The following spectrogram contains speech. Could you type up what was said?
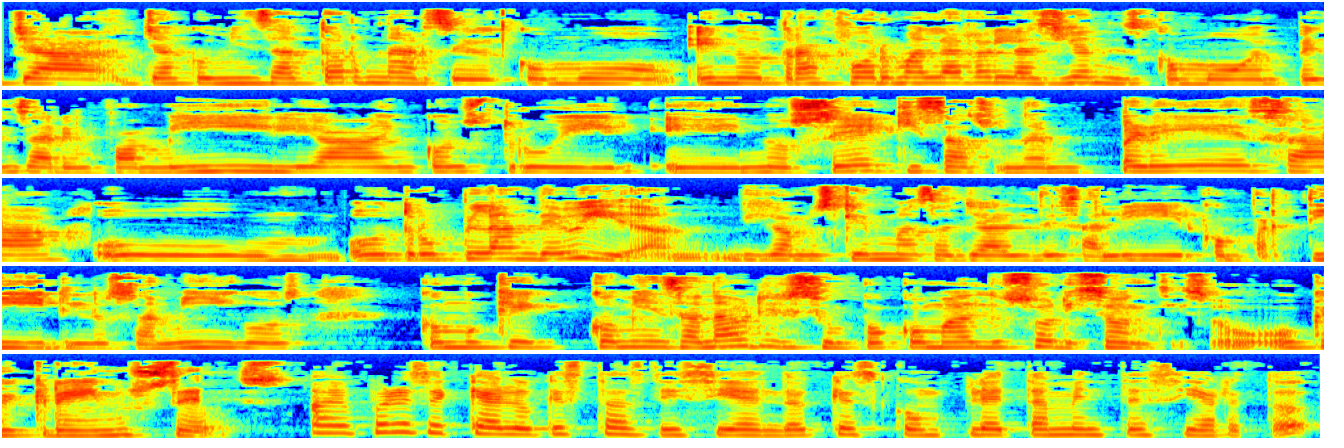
ya, ya comienza a tornarse como en otra forma las relaciones, como en pensar en familia, en construir, eh, no sé, quizás una empresa o otro plan de vida, digamos que más allá de salir, compartir, los amigos, como que comienzan a abrirse un poco más los horizontes, o, o qué creen ustedes. A mí me parece que algo que estás diciendo que es completamente cierto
